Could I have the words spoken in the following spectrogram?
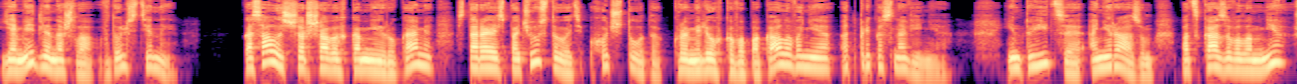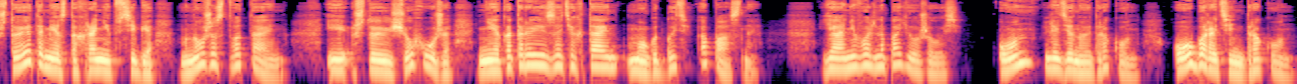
я медленно шла вдоль стены. Касалась шершавых камней руками, стараясь почувствовать хоть что-то, кроме легкого покалывания от прикосновения. Интуиция, а не разум, подсказывала мне, что это место хранит в себе множество тайн. И, что еще хуже, некоторые из этих тайн могут быть опасны. Я невольно поежилась. Он — ледяной дракон, оборотень-дракон.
